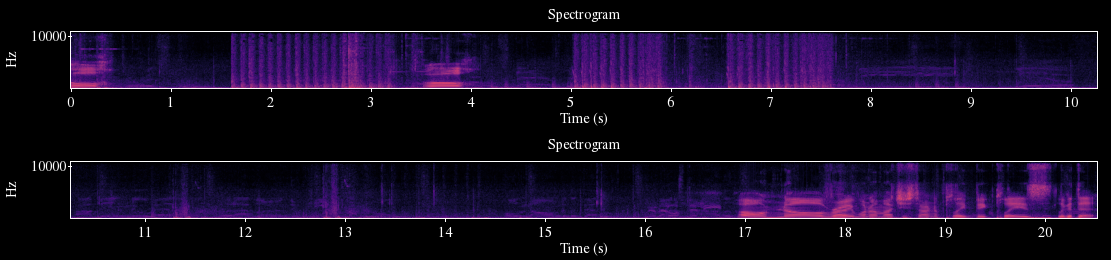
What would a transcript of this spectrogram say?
Oh! Oh! Oh no, right when I'm actually starting to play big plays? Look at that.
